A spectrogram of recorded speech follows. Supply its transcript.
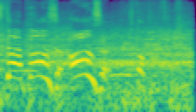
Stop, 11 11 Stop.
